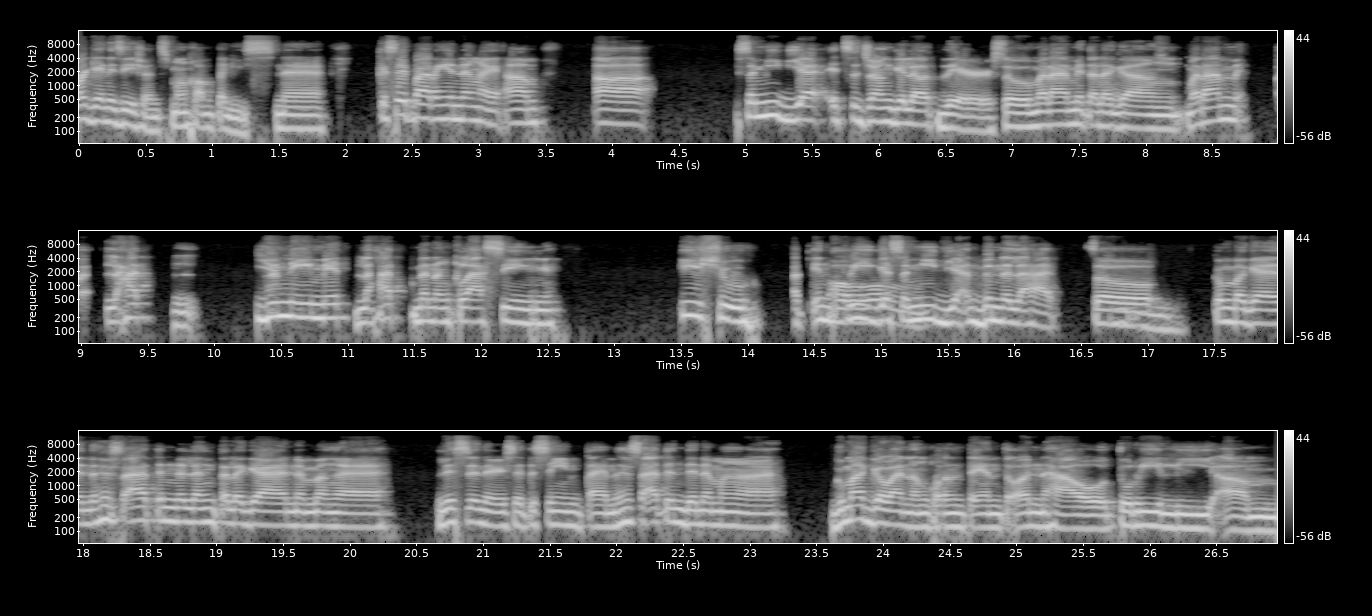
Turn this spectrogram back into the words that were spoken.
organizations, mga companies na kasi parang yun na nga eh, um, uh, sa media, it's a jungle out there. So marami talagang, marami, lahat, you name it, lahat na ng klasing issue at intriga oh. sa media, andun na lahat. So, mm. Kumbaga, nasa sa atin na lang talaga ng mga listeners at the same time, nasa sa atin din ng mga gumagawa ng content on how to really um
